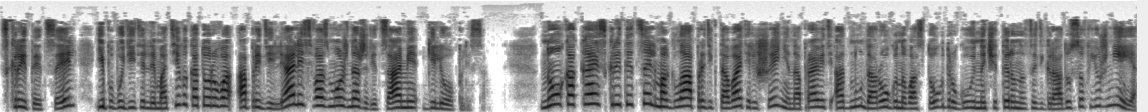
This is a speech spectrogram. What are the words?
скрытая цель и побудительные мотивы которого определялись, возможно, жрецами Гелиополиса. Но какая скрытая цель могла продиктовать решение направить одну дорогу на восток, другую на 14 градусов южнее,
